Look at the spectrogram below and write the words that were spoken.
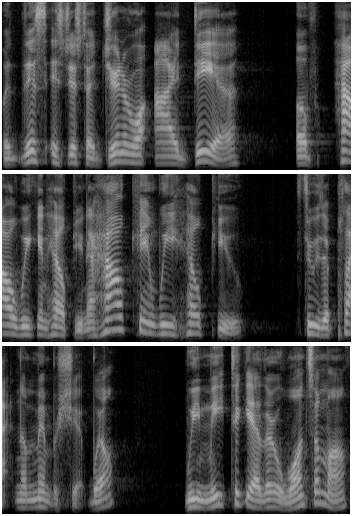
But this is just a general idea of how we can help you. Now, how can we help you through the platinum membership? Well, we meet together once a month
